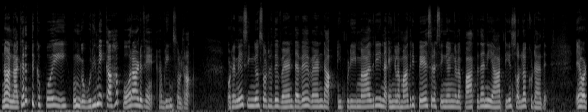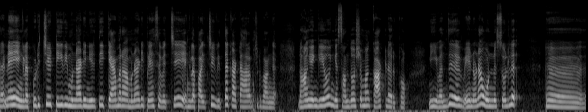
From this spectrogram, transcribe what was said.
நான் நகரத்துக்கு போய் உங்கள் உரிமைக்காக போராடுவேன் அப்படின்னு சொல்கிறான் உடனே சிங்கம் சொல்கிறது வேண்டவே வேண்டாம் இப்படி மாதிரி நான் எங்களை மாதிரி பேசுகிற சிங்கங்களை பார்த்து தான் நீ யார்கிட்டையும் சொல்லக்கூடாது. உடனே எங்களை பிடிச்சி டிவி முன்னாடி நிறுத்தி கேமரா முன்னாடி பேச வச்சு எங்களை பச்சு வித்தை காட்ட ஆரம்பிச்சிடுவாங்க நாங்கள் எங்கேயோ இங்கே சந்தோஷமாக காட்டில் இருக்கோம். நீ வந்து வேணும்னா ஒன்று சொல்லு. அஹ்,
